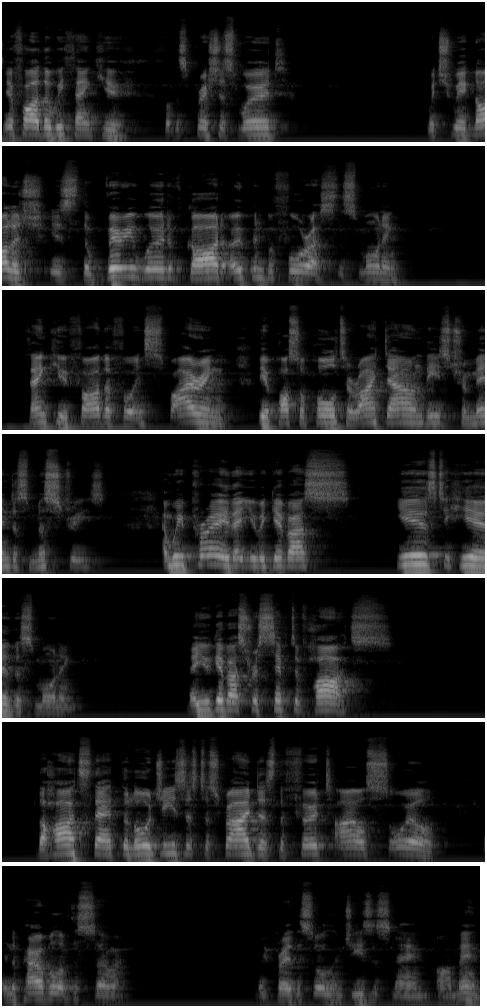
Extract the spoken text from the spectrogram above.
Dear Father, we thank you for this precious word, which we acknowledge is the very word of God open before us this morning. Thank you, Father, for inspiring the Apostle Paul to write down these tremendous mysteries. And we pray that you would give us ears to hear this morning. May you give us receptive hearts, the hearts that the Lord Jesus described as the fertile soil in the parable of the sower. We pray this all in Jesus' name. Amen.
